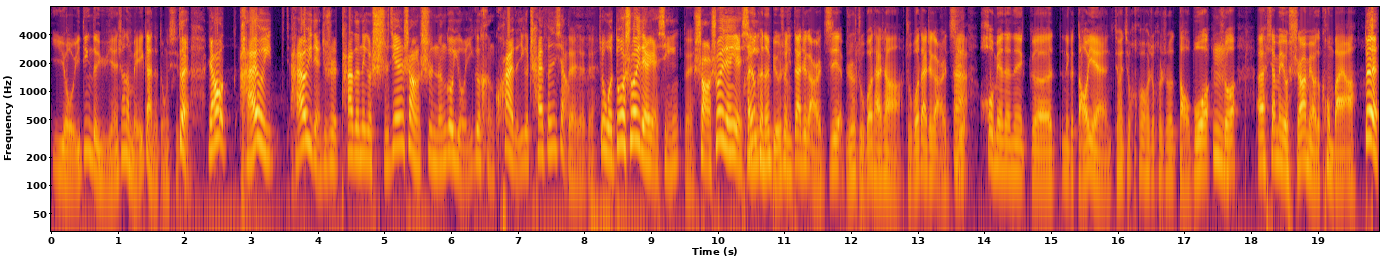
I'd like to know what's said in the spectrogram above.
有一定的语言上的美感的东西。对，然后还有一还有一点就是它的那个时间上是能够有一个很快的一个拆分项。对对对，就我多说一点也行，对。少说一点也行。很有可能，比如说你戴这个耳机，比如说主播台上啊，主播戴这个耳机，啊。后面的那个那个导演就就或者或者说导播嗯。说，呃，下面有十二秒的空白啊，对，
